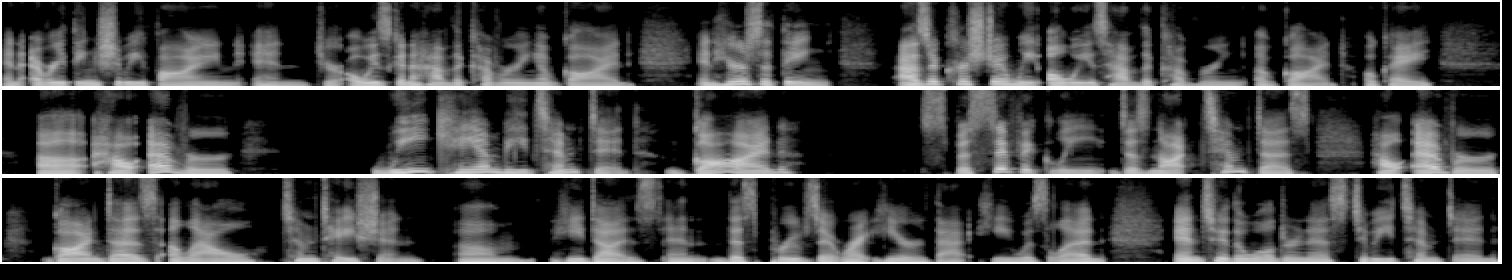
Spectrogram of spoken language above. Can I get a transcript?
and everything should be fine and you're always going to have the covering of God. And here's the thing as a Christian, we always have the covering of God, okay? Uh, however, we can be tempted. God specifically does not tempt us. However, God does allow temptation. Um, he does. And this proves it right here that he was led into the wilderness to be tempted.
